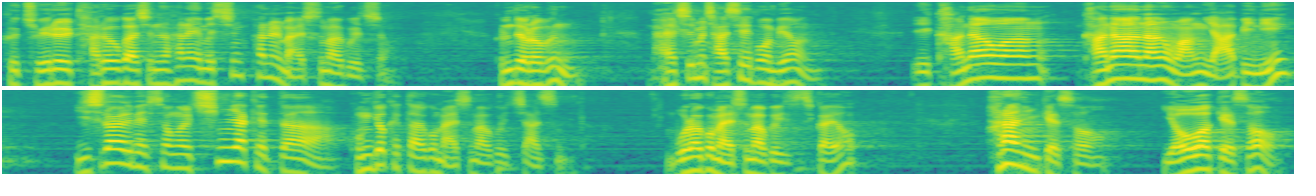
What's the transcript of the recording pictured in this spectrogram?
그 죄를 다루고 가시는 하나님의 심판을 말씀하고 있죠. 그런데 여러분 말씀을 자세히 보면 이 가나 왕 가나안 왕 야빈이 이스라엘 백성을 침략했다, 공격했다고 말씀하고 있지 않습니다. 뭐라고 말씀하고 있을까요? 하나님께서 여호와께서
